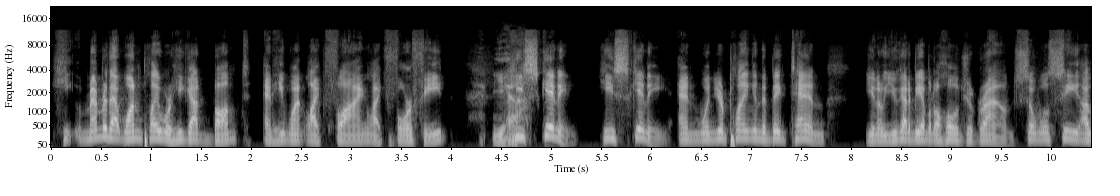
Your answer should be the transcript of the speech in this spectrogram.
He remember that one play where he got bumped and he went like flying like four feet. yeah. He's skinny. he's skinny. And when you're playing in the Big Ten, you know, you got to be able to hold your ground. So we'll see. Uh,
